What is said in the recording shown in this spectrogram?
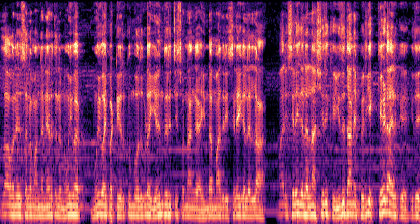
அல்லாஹ் அலையுசல்லம் அந்த நேரத்தில் நோய்வாய் நோய்வாய்ப்பட்டு இருக்கும்போது கூட எழுந்திருச்சு சொன்னாங்க. இந்த மாதிரி சிலைகள் எல்லாம் மாதிரி சிலைகள் எல்லாம் சிறுக்கு. இதுதானே பெரிய கேடாக இருக்குது இது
